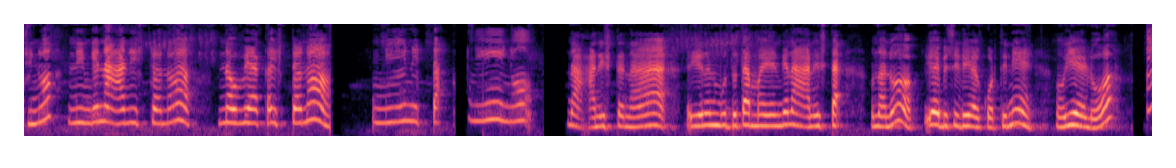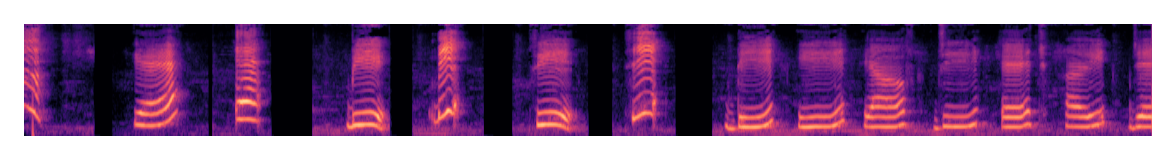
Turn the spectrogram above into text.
ಹ್ಮ್, ನಿಂಗೆ ನಾನು ಇಷ್ಟನೋ? ನವ್ಯಾಕ ಇಷ್ಟನೋ? ನೀನು ಇಷ್ಟ. ನೀನು. ನಾನು ಇಷ್ಟನಾ? ಏನನ್ ಮುದ್ದು ತಮ್ಮಯ್ಯನಿಗೆ ನಾನು ಇಷ್ಟ. ನಾನು ಎ ಬಿ ಸಿ ಡಿ ಹೇಳ್ಕೊಡ್ತೀನಿ. ಹೇಳು. A B B C C D E F G H I J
